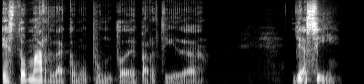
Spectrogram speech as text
es tomarla como punto de partida. Y así,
